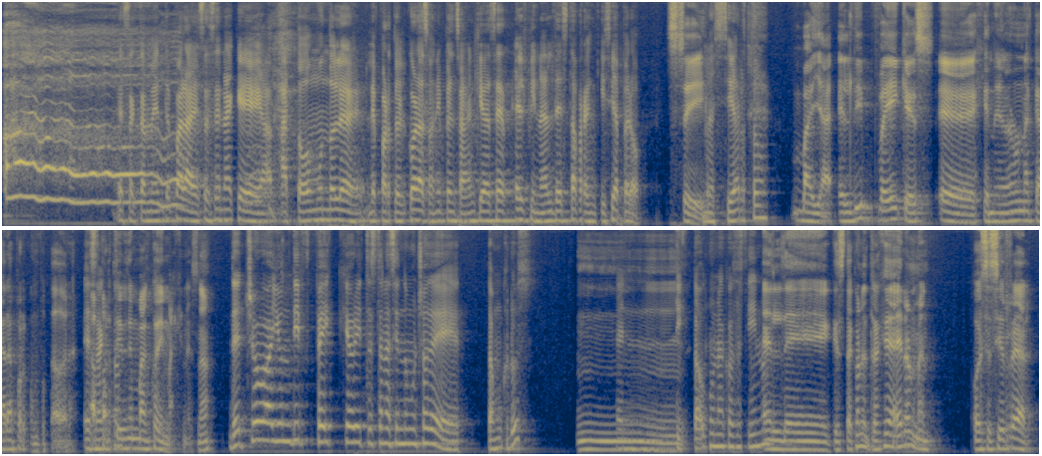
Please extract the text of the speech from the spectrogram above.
Ah. Exactamente para esa escena que a, a todo mundo le, le partió el corazón y pensaban que iba a ser el final de esta franquicia, pero Sí. no es cierto. Vaya, el deepfake es eh, generar una cara por computadora. Exacto. A partir de un banco de imágenes, ¿no? De hecho, hay un deepfake que ahorita están haciendo mucho de Tom Cruise en Mm, TikTok, una cosa así, ¿no? El de que está con el traje de Iron Man. O ese sí es real.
